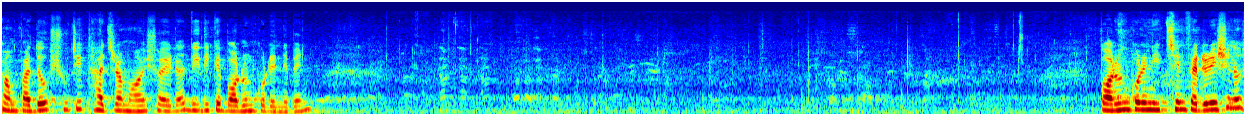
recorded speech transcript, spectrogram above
সম্পাদক সুচিত হাজরা মহাশয়রা দিদিকে বরণ করে নেবেন। বরণ করে নিচ্ছেন federation of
